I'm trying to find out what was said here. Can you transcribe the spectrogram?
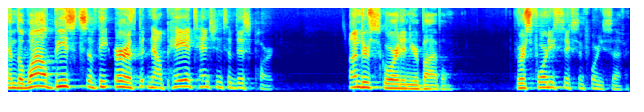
and the wild beasts of the earth. But now pay attention to this part, underscored in your Bible. Verse 46 and 47.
